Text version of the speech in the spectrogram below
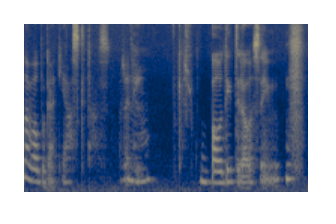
nav obligāti jāskatās. Arī Jā. baudīt ar ausīm.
